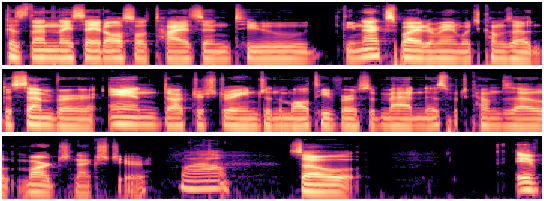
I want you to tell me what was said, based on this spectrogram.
because then they say it also ties into the next Spider Man, which comes out in December, and Doctor Strange and the Multiverse of Madness, which comes out March next year. wow. So if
